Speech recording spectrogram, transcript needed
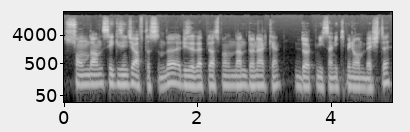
sondan 8. haftasında Rize deplasmanından dönerken 4 Nisan 2015'te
